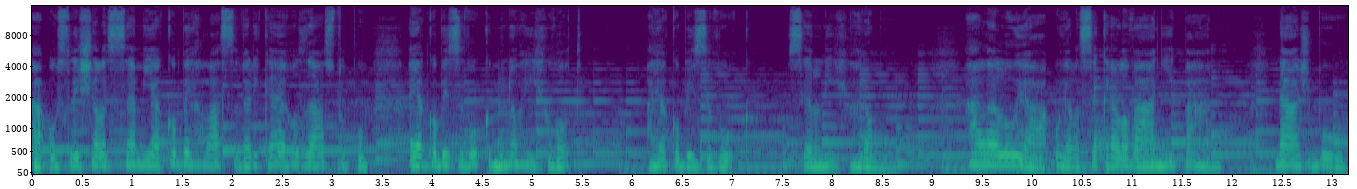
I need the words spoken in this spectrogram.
A uslyšel jsem jakoby hlas velikého zástupu a jakoby zvuk mnohých vod a jakoby zvuk silných hromů. Haleluja, ujel se králování pán, náš Bůh,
